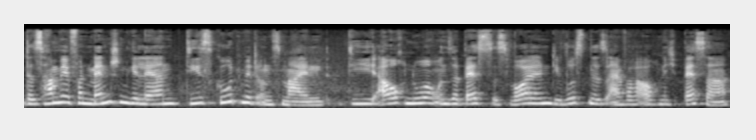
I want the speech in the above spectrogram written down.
das haben wir von Menschen gelernt, die es gut mit uns meinen, die auch nur unser Bestes wollen, die wussten es einfach auch nicht besser.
